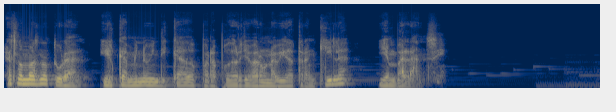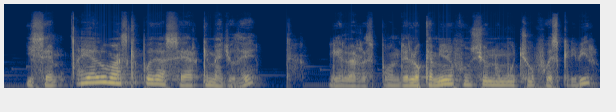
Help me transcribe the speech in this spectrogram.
Es lo más natural y el camino indicado para poder llevar una vida tranquila y en balance. Dice, ¿hay algo más que pueda hacer que me ayude? Y él le responde, lo que a mí me funcionó mucho fue escribir.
